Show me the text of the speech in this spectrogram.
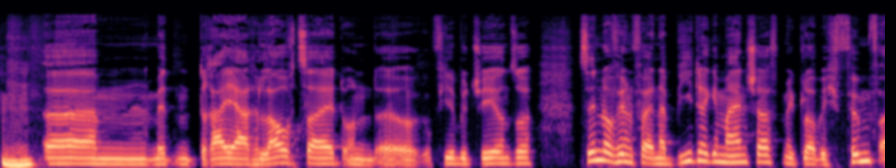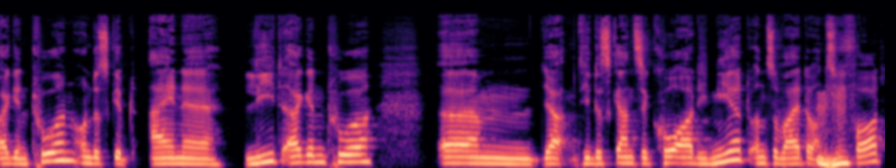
Mhm. Ähm, mit drei Jahre Laufzeit und äh, viel Budget und so. Sind auf jeden Fall in einer Bietergemeinschaft mit, glaube ich, fünf Agenturen und es gibt eine Lead-Agentur, ähm, ja, die das Ganze koordiniert und so weiter und mhm. so fort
